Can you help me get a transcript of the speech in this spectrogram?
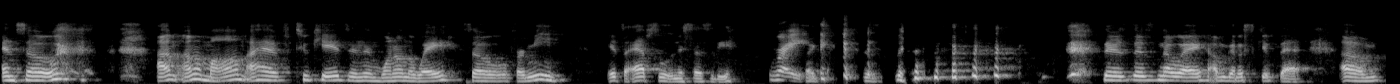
And so I'm, I'm a mom. I have two kids and then one on the way. So for me, it's an absolute necessity. Right. Like, there's there's no way I'm gonna skip that. Um,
